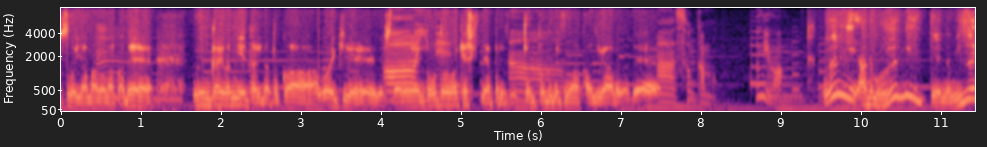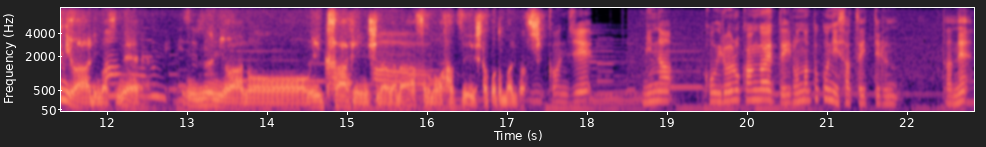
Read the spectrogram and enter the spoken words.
すごい山の中で雲海が見えたりだとか、すごい綺麗でしたね。道東の景色ってやっぱりちょっと特別な感じがあるので、ああそっかも。海は？海あでも海っていうの湖はありますね湖はあのウェイクサーフィンしながらそのまま撮影したこともありますいいし。感じ。みんなこういろいろ考えていろんなとこに撮影行ってるんだね。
